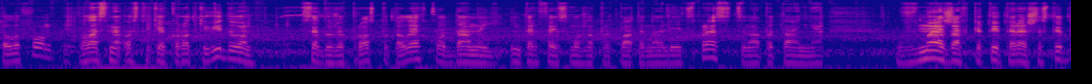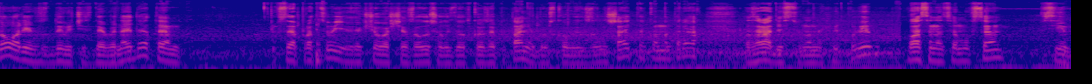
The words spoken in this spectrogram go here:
телефон. Власне, ось таке коротке відео. Все дуже просто та легко. Даний інтерфейс можна придбати на AliExpress. Ціна питання в межах 5-6 доларів, дивлячись, де ви знайдете. Все працює. Якщо у вас ще залишились додаткові запитання, обов'язково їх залишайте в коментарях. З радістю на них відповім. Власне, на цьому все. Всім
